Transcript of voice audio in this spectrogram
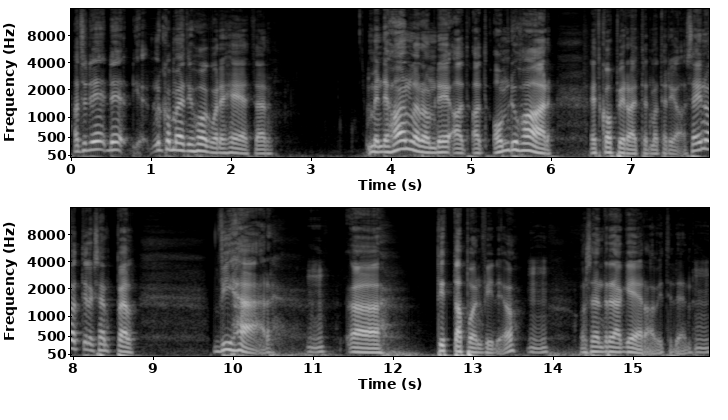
Alltså det, det, nu kommer jag inte ihåg vad det heter. Men det handlar om det att, att om du har ett copyrighted material. Säg nu att till exempel vi här Mm. uh, tittar på en video Mm. och sen reagerar vi till den. Mm.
